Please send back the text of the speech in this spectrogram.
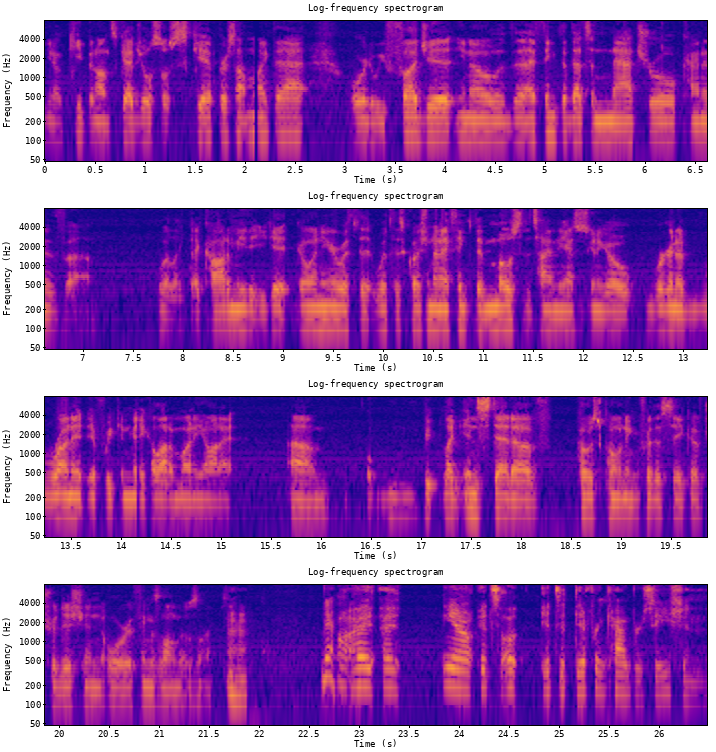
you know keep it on schedule, so skip or something like that, or do we fudge it? You know, the, I think that that's a natural kind of uh, what like dichotomy that you get going here with the, with this question, and I think that most of the time the answer is going to go, we're going to run it if we can make a lot of money on it, um, be- like instead of postponing for the sake of tradition or things along those lines. Yeah. I, I, you know, it's a it's a different conversation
